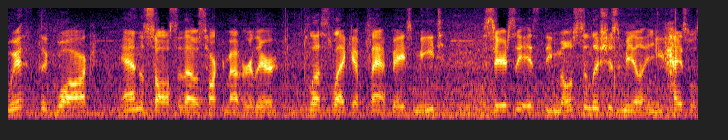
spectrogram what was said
with the guac and the salsa that I was talking about earlier, plus like a plant-based meat. Seriously, it's the most delicious meal and you guys will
